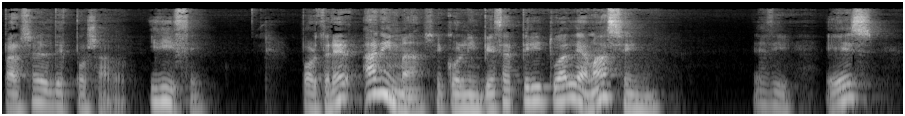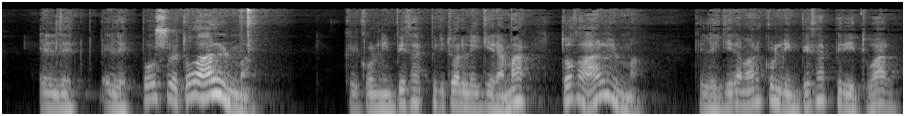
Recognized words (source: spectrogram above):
para ser el desposado. Y dice, por tener ánimas que con limpieza espiritual le amasen. Es decir, es el, esposo de toda alma que con limpieza espiritual le quiere amar. Toda alma que le quiere amar con limpieza espiritual.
